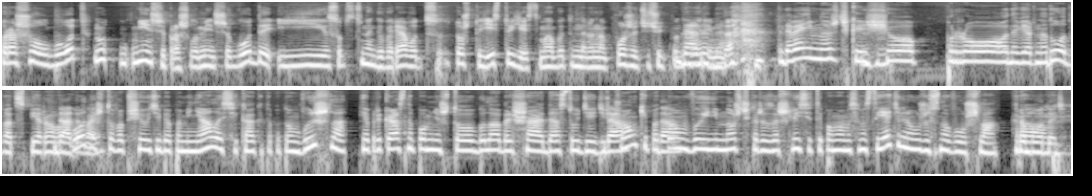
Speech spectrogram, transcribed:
прошел год, ну, меньше прошло, меньше года, и, собственно говоря, вот то, что есть, то есть. Мы об этом, наверное, позже чуть-чуть поговорим, да? Давай немножечко еще про, наверное, до 21 да, года, давай. что вообще у тебя поменялось и как это потом вышло. Я прекрасно помню, что была большая, да, студия девчонки, да, потом да. вы немножечко разошлись, и ты, по-моему, самостоятельно уже снова ушла работать.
